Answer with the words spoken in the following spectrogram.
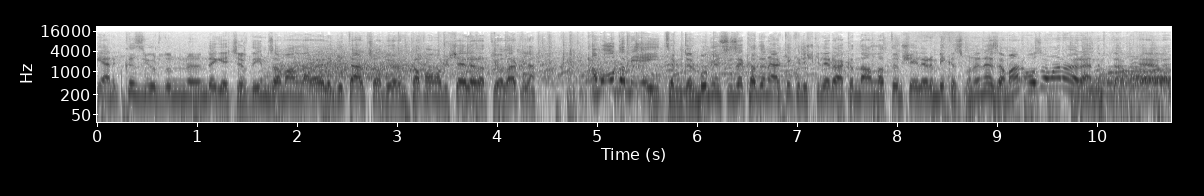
yani kız yurdunun önünde geçirdiğim zamanlar öyle gitar çalıyorum kafama bir şeyler atıyorlar filan. Ama o da bir eğitimdir. Bugün size kadın erkek ilişkileri hakkında anlattığım şeylerin bir kısmını ne zaman? O zaman öğrendim tabii. Evet.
